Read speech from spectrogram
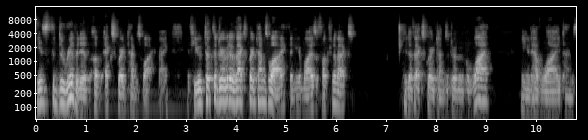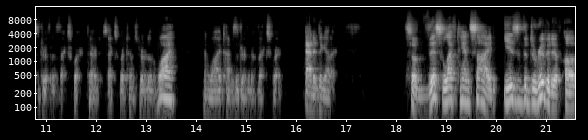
is the derivative of x squared times y, right? If you took the derivative of x squared times y, thinking of y as a function of x, you'd have x squared times the derivative of y, and you'd have y times the derivative of x squared. There it is, x squared times the derivative of y, and y times the derivative of x squared, added together. So this left-hand side is the derivative of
